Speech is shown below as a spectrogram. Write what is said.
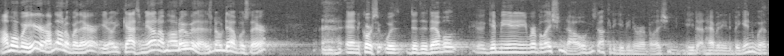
I'm over here. I'm not over there. You know, you cast me out. I'm not over there. There's no devils there. And of course, it was, did the devil uh, give me any revelation? No, he's not going to give you any revelation. He doesn't have any to begin with.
